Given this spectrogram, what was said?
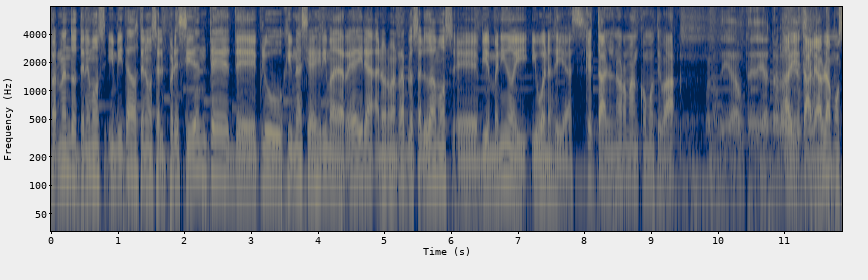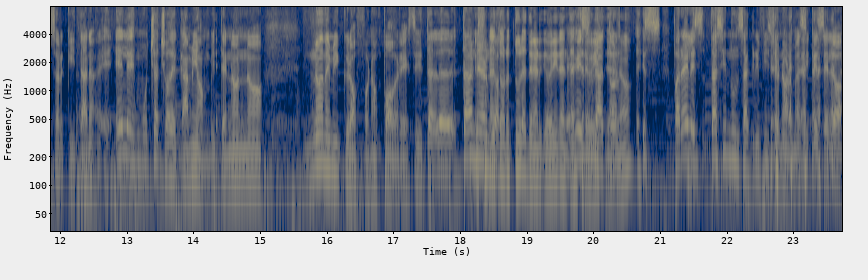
Fernando, tenemos invitados, tenemos al presidente de Club Gimnasia de Esgrima de Regueira, a Norman Rapp, lo saludamos, eh, bienvenido y, y buenos días. ¿Qué tal, Norman? ¿Cómo te va? Buenos días a usted y a toda la Ahí está, le hablamos cerquita. ¿no? Eh, Él es muchacho de camión, ¿viste? No, no, no de micrófonos, pobre. Sí, está, está Es una tortura tener que venir a esta Es entrevista, ¿no? es- para él es- está haciendo un sacrificio enorme, así que se lo,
